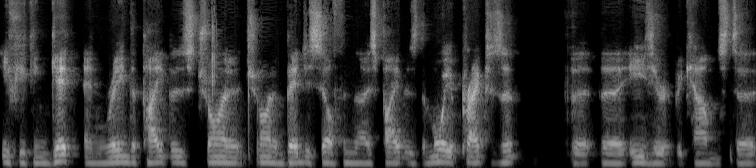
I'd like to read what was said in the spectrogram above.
if you can get and read the papers, try and try and embed yourself in those papers. The more you practice it, the the easier it becomes to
